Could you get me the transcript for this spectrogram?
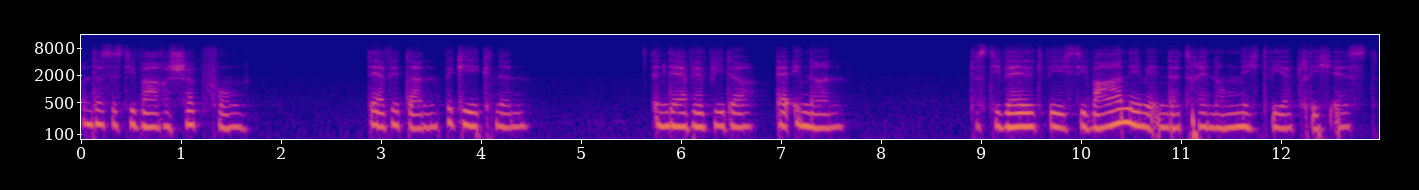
Und das ist die wahre Schöpfung, der wir dann begegnen in der wir wieder erinnern, dass die Welt, wie ich sie wahrnehme in der Trennung, nicht wirklich ist,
